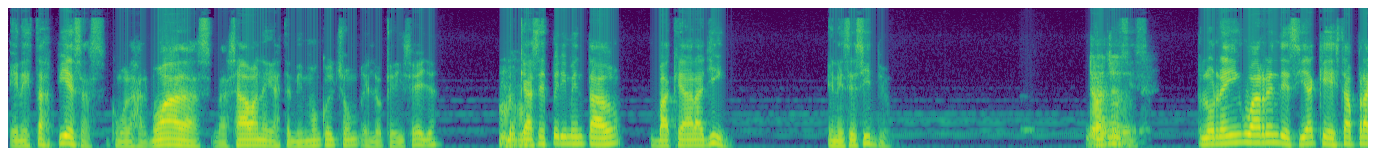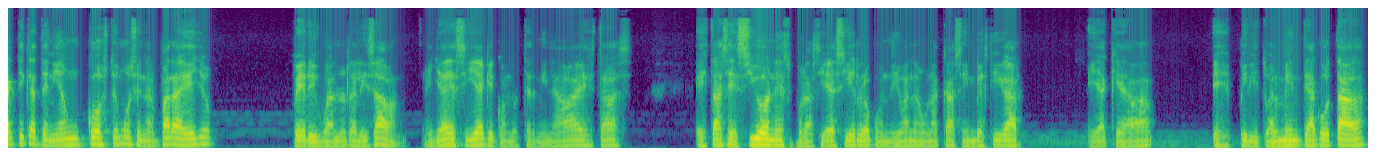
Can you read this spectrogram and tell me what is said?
en estas piezas, como las almohadas, las sábanas y hasta el mismo colchón, es lo que dice ella. Lo que has experimentado va a quedar allí, en ese sitio. Entonces, Lorraine Warren decía que esta práctica tenía un costo emocional para ellos, pero igual lo realizaban. Ella decía que cuando terminaba estas, estas sesiones, por así decirlo, cuando iban a una casa a investigar, ella quedaba espiritualmente agotada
